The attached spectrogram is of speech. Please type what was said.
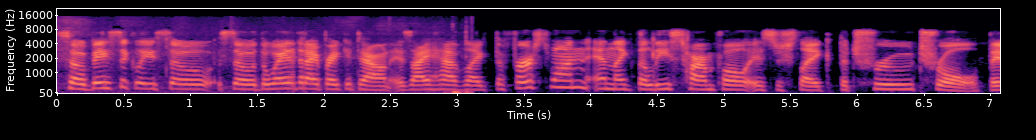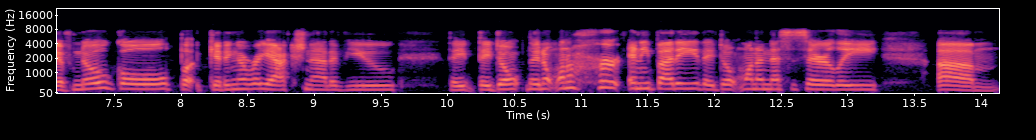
so basically, so so the way that I break it down is I have like the first one and like the least harmful is just like the true troll. They have no goal but getting a reaction out of you. They they don't they don't want to hurt anybody. They don't want to necessarily um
